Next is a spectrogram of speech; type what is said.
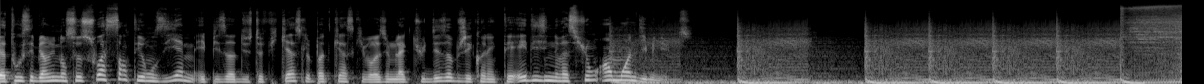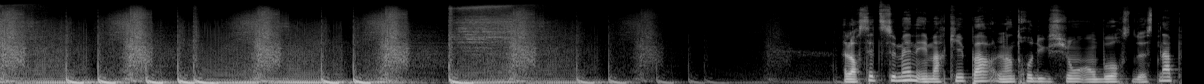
à tous et bienvenue dans ce 71e épisode du Stuffycast, le podcast qui vous résume l'actu des objets connectés et des innovations en moins de 10 minutes. Alors cette semaine est marquée par l'introduction en bourse de Snap,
